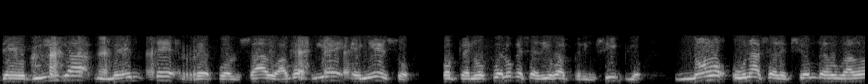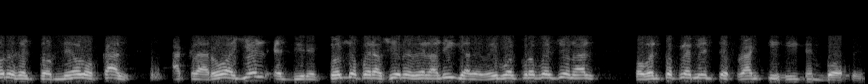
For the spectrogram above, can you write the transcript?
Debidamente reforzado. Hago pie en eso, porque no fue lo que se dijo al principio. No una selección de jugadores del torneo local, aclaró ayer el director de operaciones de la Liga de Béisbol Profesional, Roberto Clemente Frankie Higginbotham.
